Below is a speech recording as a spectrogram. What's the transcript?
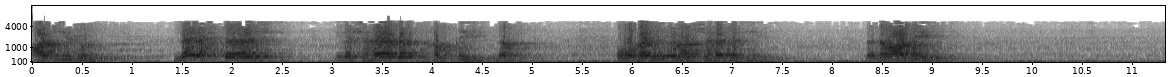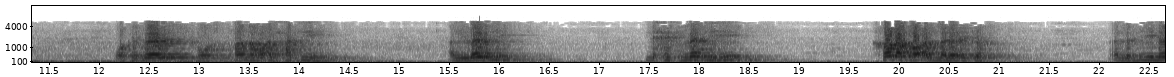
عزيز لا يحتاج إلى شهادة خلقه له. هو غني عن شهادته. لأنه عزيز. وكذلك هو سبحانه الحكيم. الذي لحكمته خلق الملائكة الذين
